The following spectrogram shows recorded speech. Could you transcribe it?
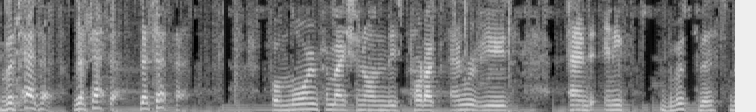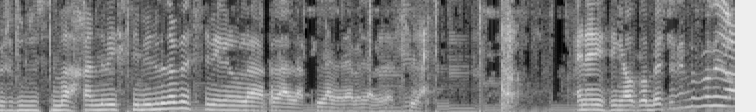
Vatata, Vatata, Vatata. For more information on this product and reviews, and any and anything else I'll mention in the video.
